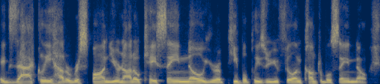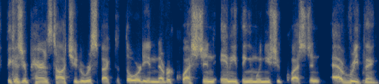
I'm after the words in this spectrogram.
exactly how to respond. You're not okay saying no. You're a people pleaser. You feel uncomfortable saying no because your parents taught you to respect authority and never question anything. And when you should question everything.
